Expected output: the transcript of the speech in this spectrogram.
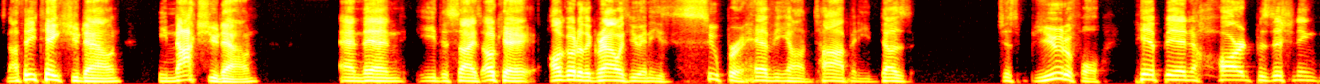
it's not that he takes you down, he knocks you down, and then he decides, okay, I'll go to the ground with you, and he's super heavy on top, and he does just beautiful hip in, hard positioning.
